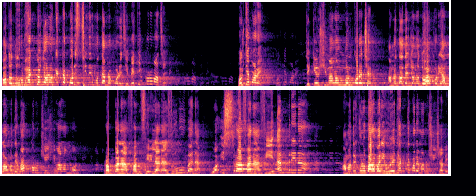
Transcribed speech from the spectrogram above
কত দুর্ভাগ্যজনক একটা পরিস্থিতির মধ্যে আমরা পড়েছি। ব্যতিক্রম আছে। হইতে পারে যে কেউ সীমা লঙ্ঘন করেছেন। আমরা তাদের জন্য দোয়া করি, আল্লাহ আমাদের মাফ করুন সেই সীমা লঙ্ঘন। রব্বানা ফাগফির লানা যুনুবানা ওয়া ইসরাফানা ফি আমরিনা। আমাদের কোনো বাড়াবাড়ি হয়ে থাকতে পারে মানুষ হিসাবে।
